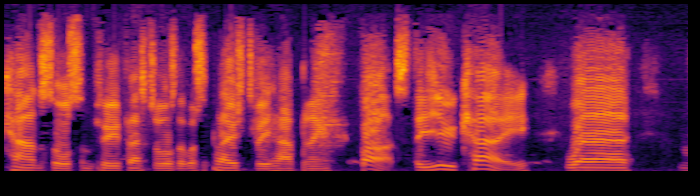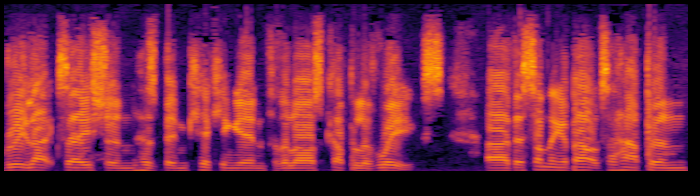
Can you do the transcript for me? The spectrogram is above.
cancel some food festivals that were supposed to be happening. But the UK, where relaxation has been kicking in for the last couple of weeks. Uh, there's something about to happen.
